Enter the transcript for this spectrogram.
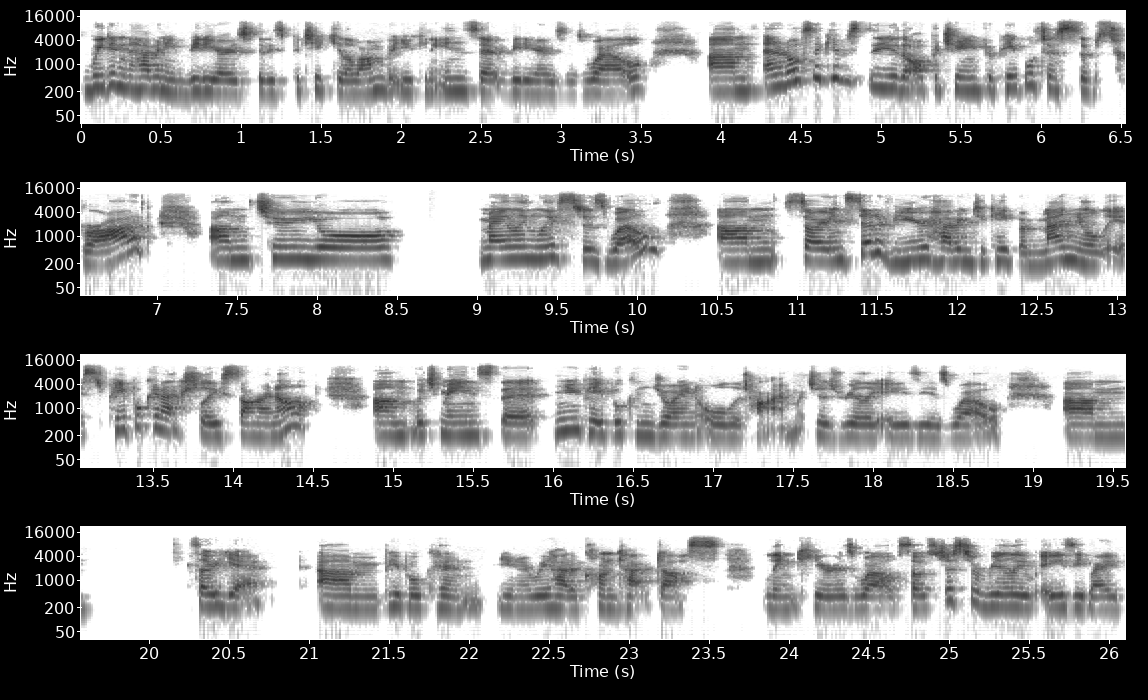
we didn't have any videos for this particular one, but you can insert videos as well. Um, and it also gives you the opportunity for people to subscribe um, to your mailing list as well. Um, so instead of you having to keep a manual list, people can actually sign up, um, which means that new people can join all the time, which is really easy as well. Um, so yeah, um, people can, you know, we had a contact us link here as well. So it's just a really easy way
